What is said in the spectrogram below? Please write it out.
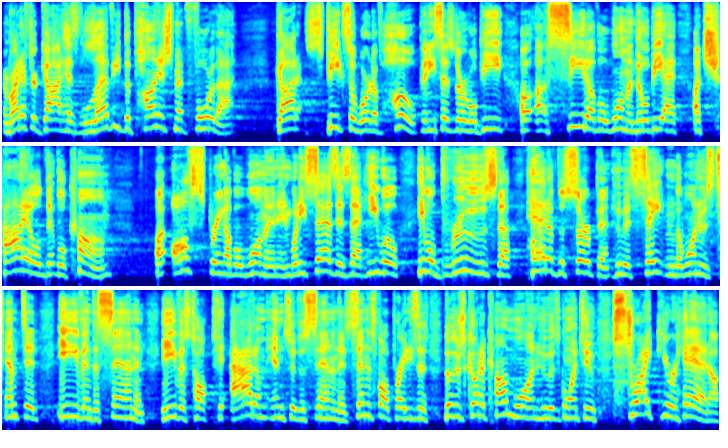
and right after God has levied the punishment for that, God speaks a word of hope and he says there will be a, a seed of a woman. There will be a, a child that will come offspring of a woman. And what he says is that he will, he will bruise the head of the serpent, who is Satan, the one who's tempted Eve into sin. And Eve has talked to Adam into the sin, and the sin has fall prey. He says, no, there's going to come one who is going to strike your head. A,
